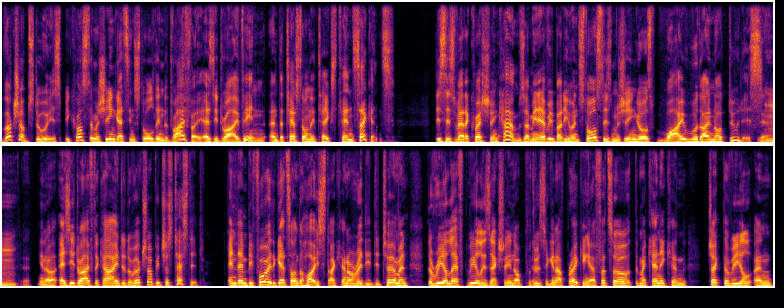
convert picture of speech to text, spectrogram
workshops do is because the machine gets installed in the driveway as you drive in, and the test only takes 10 seconds. This is where the question comes. I mean, everybody who installs this machine goes, Why would I not do this? Mm. You know, as you drive the car into the workshop, you just test it. And then before it gets on the hoist, I can already determine mm. the rear left wheel is actually not producing enough braking effort. So the mechanic can check the wheel and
